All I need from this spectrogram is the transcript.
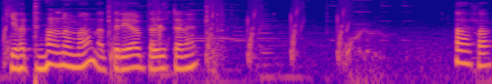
கீழே தள்ளணுமா நான் தெரியாம தள்ளிட்டேனே. ஆஹா.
